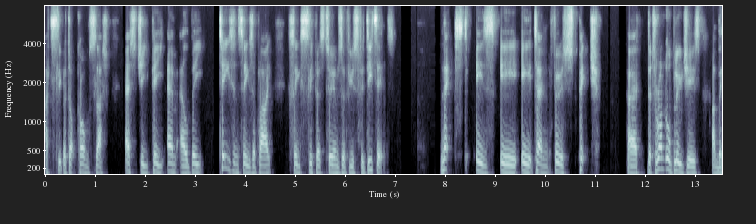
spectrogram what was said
at sleeper.com slash SGPMLB. T's and C's apply. See Sleeper's terms of use for details. Next is a A10 first pitch. Uh, the Toronto Blue Jays and the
